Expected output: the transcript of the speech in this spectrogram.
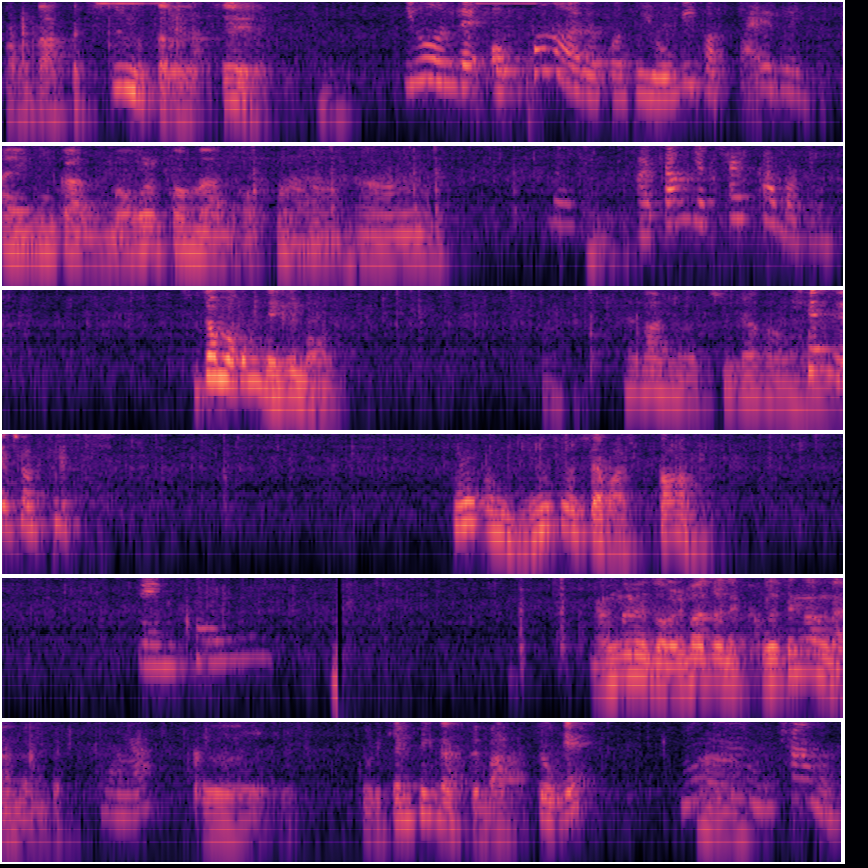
아, 나 아까 치즈 넣었다 그랬지? 이거 근데 엎어놔야 될 것 같아 여기가 빨개 아니 그러니까 먹을 것만 엎어서. 아. 아, 아딴게 탈까봐 진짜 먹으면 되지 뭐. 해가지고 집에서 먹어. 쟤네 저기 있어 음, 음, 무슨 소리 진짜 맛있다. 땡콩 안 그래도 얼마 전에 그거 생각났는데. 뭐야? 그, 우리 캠핑 갔을 때 맛조개? 음, 향.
